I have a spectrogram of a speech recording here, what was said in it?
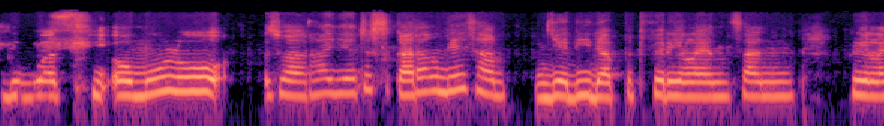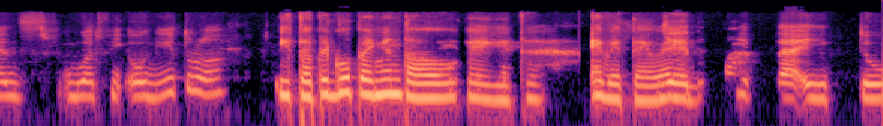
dibuat VO mulu suaranya tuh sekarang dia sam- jadi dapet freelancean freelance buat VO gitu loh Ih, tapi gue pengen tahu kayak gitu. Eh, BTW, jadi kita itu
